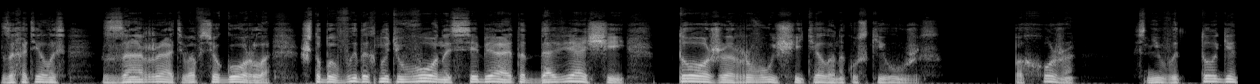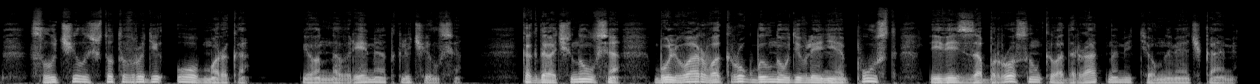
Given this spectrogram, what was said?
Захотелось заорать во все горло, чтобы выдохнуть вон из себя этот давящий, тоже рвущий тело на куски ужас. Похоже, с ним в итоге случилось что-то вроде обморока, и он на время отключился. Когда очнулся, бульвар вокруг был на удивление пуст и весь забросан квадратными темными очками.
